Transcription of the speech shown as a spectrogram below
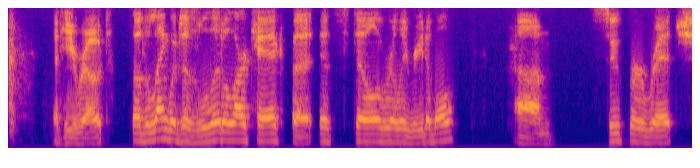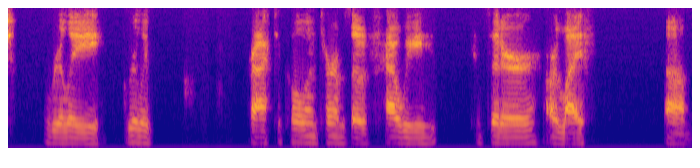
that he wrote. So the language is a little archaic, but it's still really readable. Um, super rich, really, really practical in terms of how we consider our life. Um,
